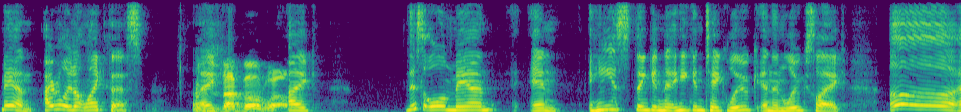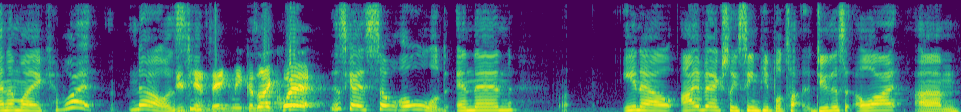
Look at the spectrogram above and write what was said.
man, I really don't like this. this Like, does not bode well. like this old man, and he's thinking that he can take Luke, and then Luke's like, uh, and I'm like, what? No, you dude- can't take me because I quit. this guy's so old. And then, you know, I've actually seen people t- do this a lot, um,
